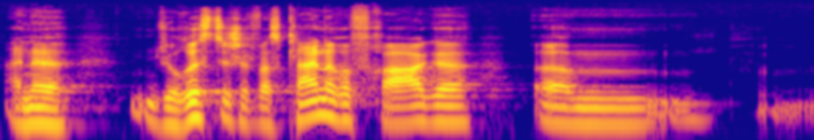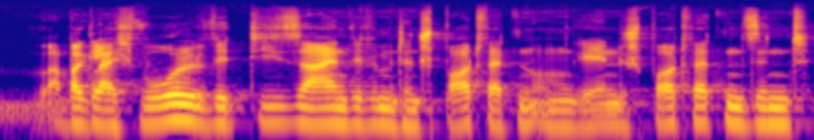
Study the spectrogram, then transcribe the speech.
Eine juristisch etwas kleinere Frage, ähm, aber gleichwohl wird die sein, wie wir mit den Sportwetten umgehen. Die Sportwetten sind,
